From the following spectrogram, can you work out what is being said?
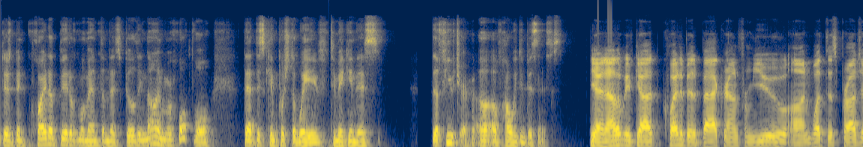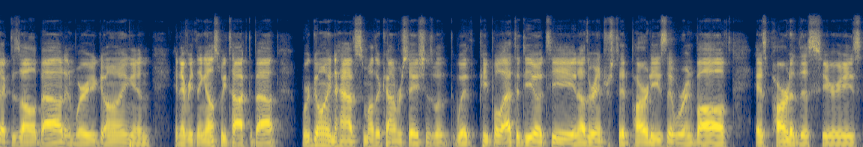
there's been quite a bit of momentum that's building now, and we're hopeful that this can push the wave to making this the future of, of how we do business. Yeah, now that we've got quite a bit of background from you on what this project is all about and where you're going and and everything else we talked about, we're going to have some other conversations with with people at the DOT and other interested parties that were involved as part of this series.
